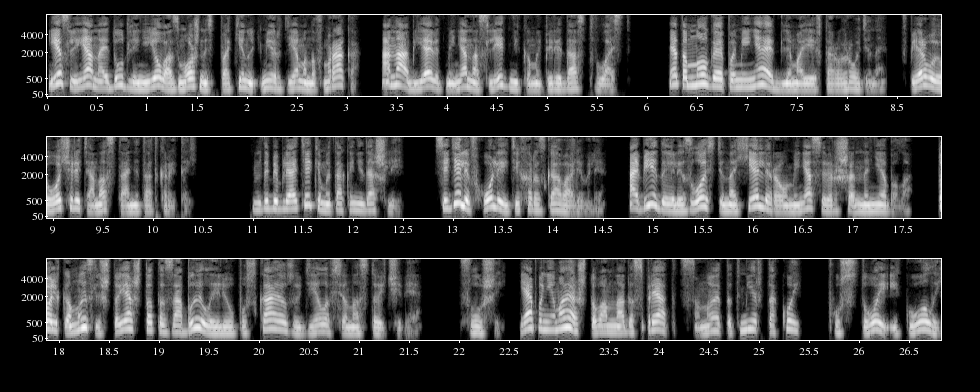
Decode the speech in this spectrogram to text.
Если я найду для нее возможность покинуть мир демонов мрака, она объявит меня наследником и передаст власть. Это многое поменяет для моей второй родины. В первую очередь она станет открытой. До библиотеки мы так и не дошли. Сидели в холле и тихо разговаривали. Обиды или злости на Хеллера у меня совершенно не было. Только мысль, что я что-то забыла или упускаю, зудела все настойчивее. Слушай, я понимаю, что вам надо спрятаться, но этот мир такой пустой и голый.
